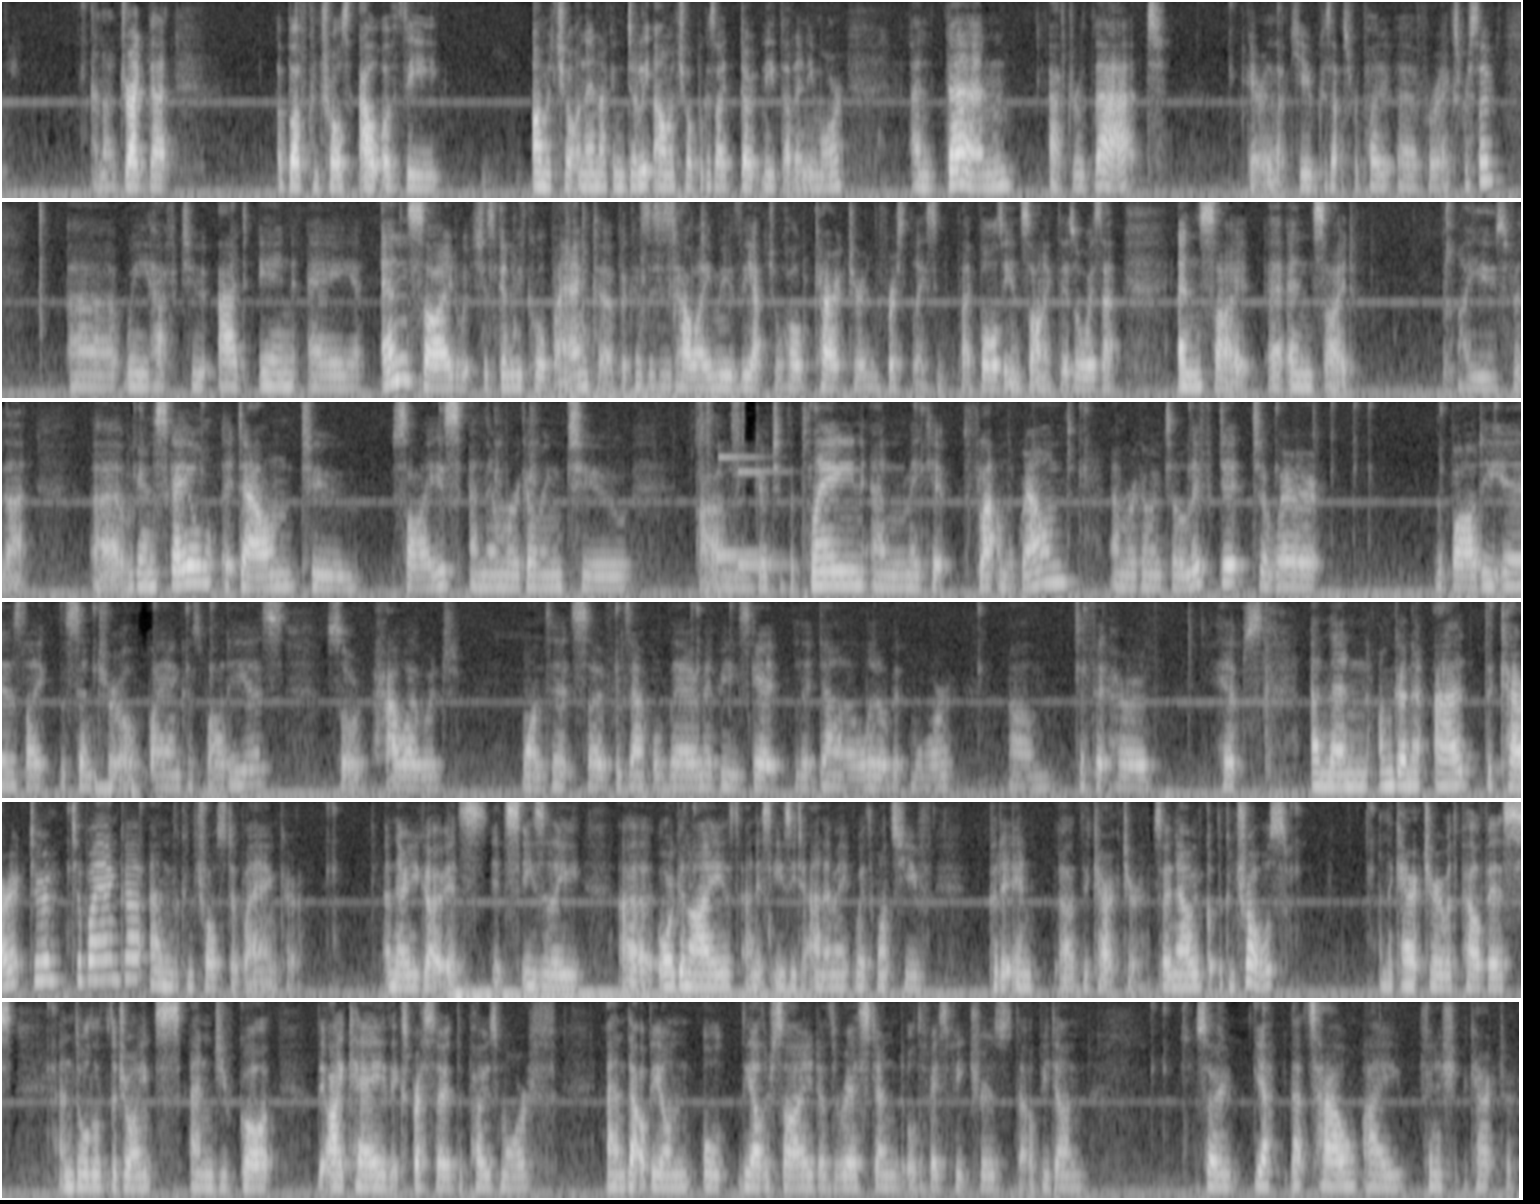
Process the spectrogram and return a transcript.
And I drag that above controls out of the armature and then I can delete armature because I don't need that anymore. And then after that, get rid of that cube because that's for uh, for espresso. Uh, we have to add in a end side which is going to be called by anchor, because this is how I move the actual whole character in the first place. Like Baldi and Sonic, there's always that end side, uh, end side I use for that. Uh, we're going to scale it down to size and then we're going to um, go to the plane and make it flat on the ground and we're going to lift it to where the body is like the center of Bianca's body is sort of how I would want it. So for example there maybe scale it down a little bit more um, to fit her hips. And then I'm gonna add the character to Bianca and the controls to Bianca. And there you go. It's it's easily uh, organized and it's easy to animate with once you've put it in uh, the character. So now we've got the controls and the character with the pelvis and all of the joints and you've got the IK, the Espresso, the pose morph and that'll be on all the other side of the wrist and all the face features that'll be done. So yeah, that's how I finish a character.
